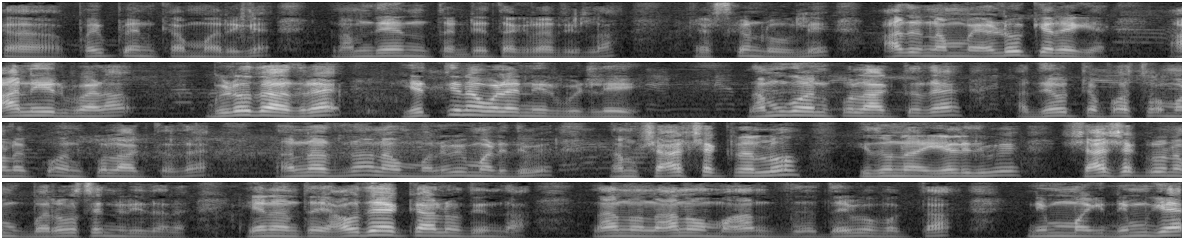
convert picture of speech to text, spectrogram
ಕ ಪೈಪ್ಲೈನ್ ಕಾಮಗಾರಿಗೆ ನಮ್ಮದೇನು ತಂಡೆ ತಗಡಾರಿಲ್ಲ ನಡೆಸ್ಕೊಂಡು ಹೋಗಲಿ. ಆದರೆ ನಮ್ಮ ಎರಡೂ ಕೆರೆಗೆ ಆ ನೀರು ಬೇಡ, ಬಿಡೋದಾದರೆ ಎತ್ತಿನ ಒಳ್ಳೆ ನೀರು ಬಿಡಲಿ. ನಮಗೂ ಅನುಕೂಲ ಆಗ್ತದೆ, ಆ ದೇವ್ರ ತಪಸ್ಸು ಮಾಡೋಕ್ಕೂ ಅನುಕೂಲ ಆಗ್ತದೆ ಅನ್ನೋದನ್ನ ನಾವು ಮನವಿ ಮಾಡಿದ್ದೀವಿ. ನಮ್ಮ ಶಾಸಕರಲ್ಲೂ ಇದನ್ನು ಹೇಳಿದ್ವಿ ಶಾಸಕರು ನಮ್ಗೆ ಭರವಸೆ ನೀಡಿದ್ದಾರೆ. ಏನಂತ ಯಾವುದೇ ಕಾರಣದಿಂದ ನಾನು ನಾನು ಮಹಾನ್ ದೈವ ಭಕ್ತ, ನಿಮ್ಮ, ನಿಮಗೆ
